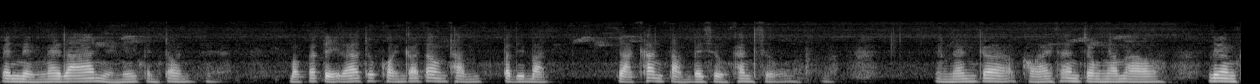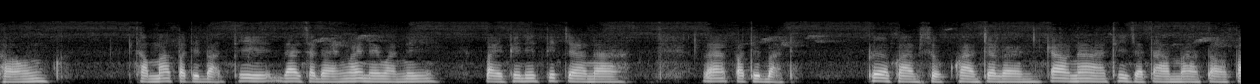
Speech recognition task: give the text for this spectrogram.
เป็นหนึ่งในล้านอย่างนี้เป็นต้น ปกติแล้วทุกคนก็ต้องทำปฏิบัติจากขั้นต่ำไปสู่ขั้นสูงดังนั้นก็ขอให้ท่านจงนำเอาเรื่องของธรรมะปฏิบัติที่ได้แสดงไว้ในวันนี้ ไปพินิจพิจารณา และปฏิบัติ เพื่อความสุขความเจริญก้าวหน้าที่จะตามมาต่อไป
